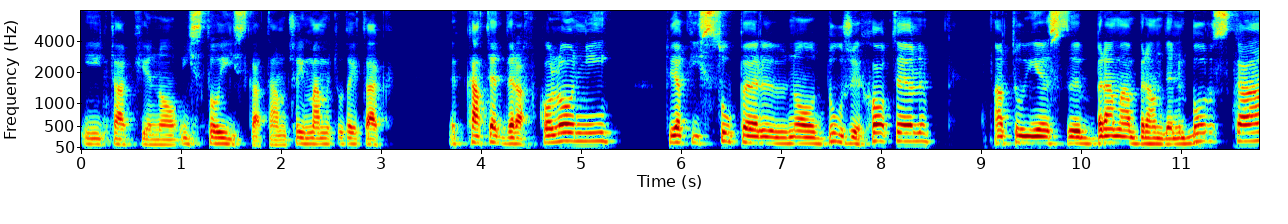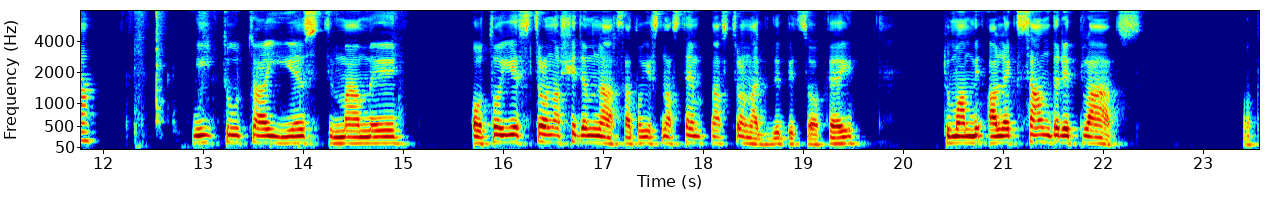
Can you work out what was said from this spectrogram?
i takie no i stoiska tam, czyli mamy tutaj tak katedra w kolonii, tu jakiś super no duży hotel, a tu jest brama brandenburska i tutaj jest mamy o to jest strona 17, to jest następna strona, gdyby co, ok? Tu mamy Aleksanderplatz. Ok?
